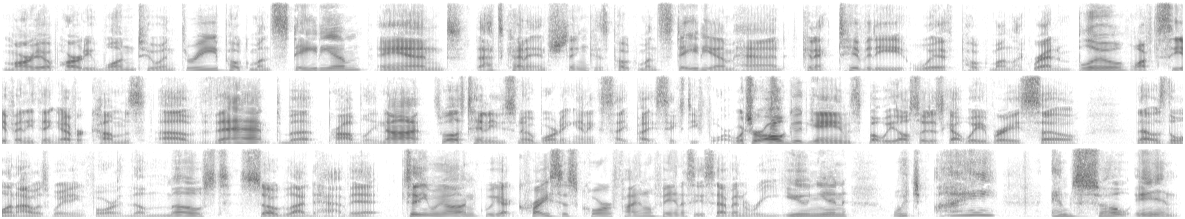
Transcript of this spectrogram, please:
Mario Party 1, 2, and 3, Pokemon Stadium. And that's kind of interesting because Pokemon Stadium had connectivity with Pokemon like Red and Blue. We'll have to see if anything ever comes of that, but probably not. As well as 1080 Snowboarding and Excitebike 64, which are all good games, but we also just got Wave Race, so that was the one I was waiting for the most. So glad to have it. Continuing on, we got Crisis Core Final Fantasy VII Reunion, which I am so in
